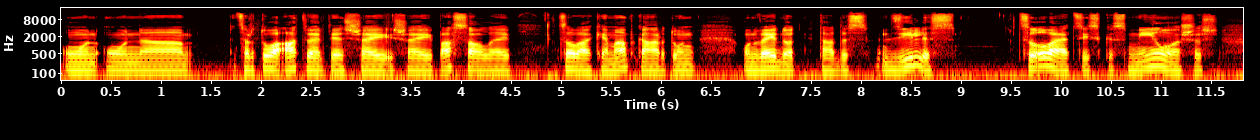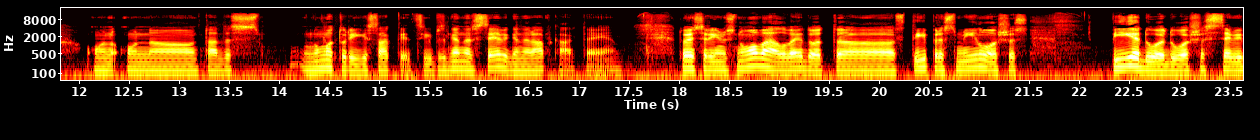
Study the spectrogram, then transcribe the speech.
un, un uh, ar to atvērties šai, šai pasaulē, cilvēkiem apkārt un, un veidot tādas dziļas, cilvēciskas, mīlošas un, un uh, tādas noturīgas attiecības gan ar sevi, gan ar apkārtējiem. To es arī jums novēlu veidot uh, stipras, mīlošas, piedodošas, sevi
